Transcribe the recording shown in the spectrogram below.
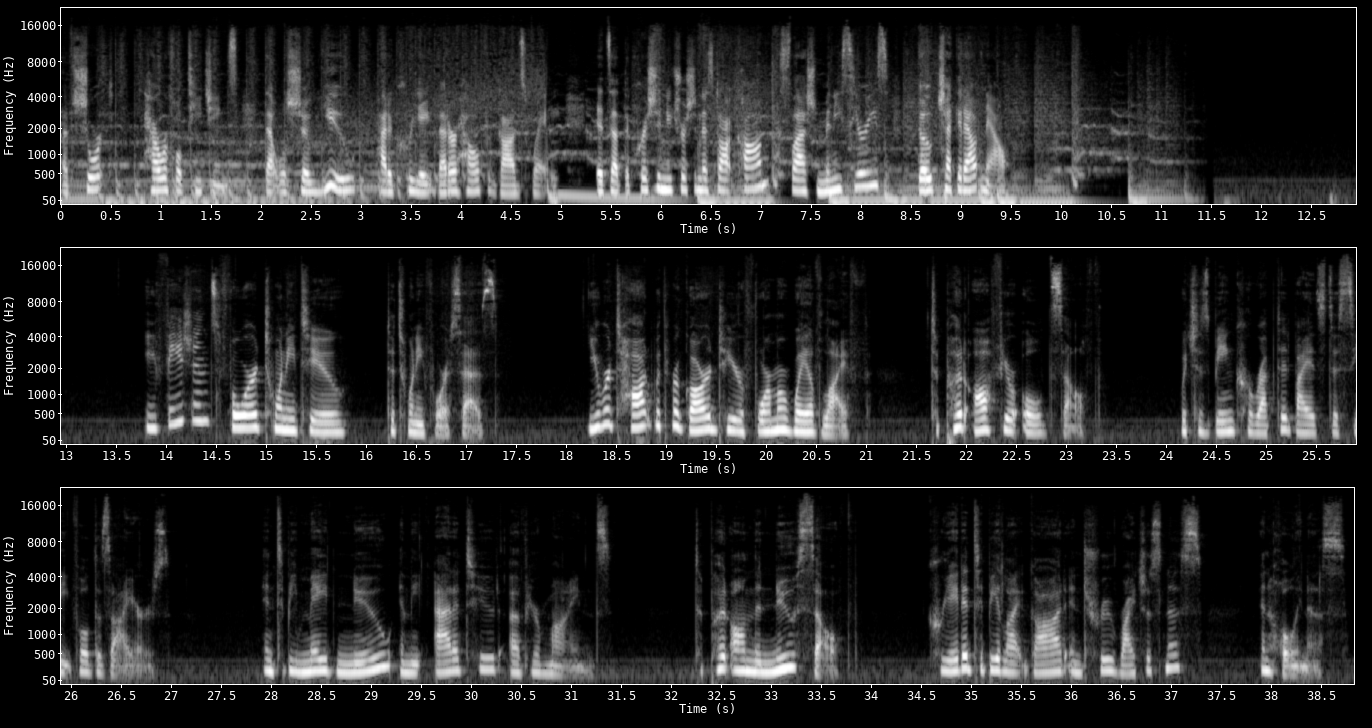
of short, powerful teachings that will show you how to create better health God's way. It's at thechristiannutritionist.com slash miniseries. Go check it out now. Ephesians 4 22 to 24 says, You were taught with regard to your former way of life to put off your old self, which is being corrupted by its deceitful desires and to be made new in the attitude of your minds, to put on the new self, created to be like God in true righteousness and holiness.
